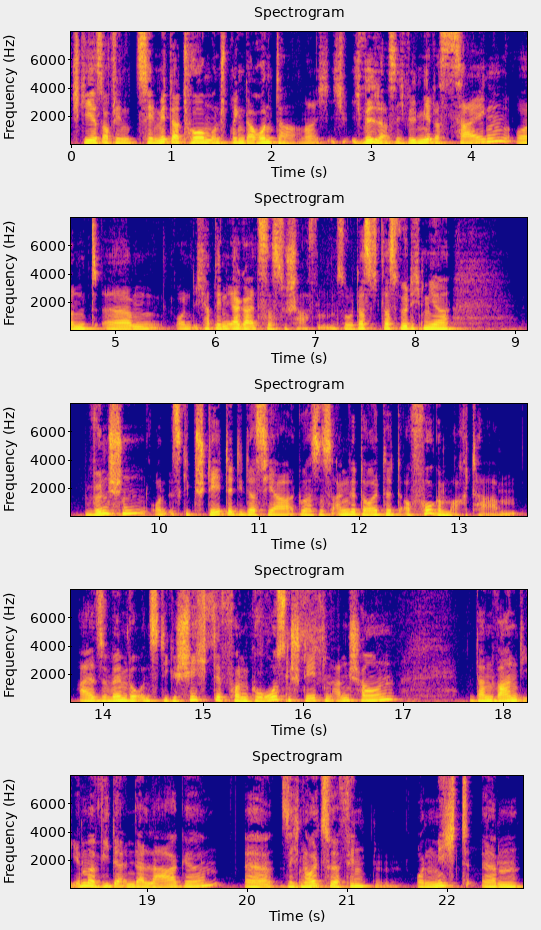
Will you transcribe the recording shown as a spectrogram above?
ich gehe jetzt auf den 10-Meter-Turm und spring da runter. Ne? Ich, ich, ich will das, ich will mir das zeigen und, ähm, und ich habe den Ehrgeiz, das zu schaffen. So, das, das würde ich mir wünschen. Und es gibt Städte, die das ja, du hast es angedeutet, auch vorgemacht haben. Also wenn wir uns die Geschichte von großen Städten anschauen, dann waren die immer wieder in der Lage, äh, sich neu zu erfinden und nicht ähm,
